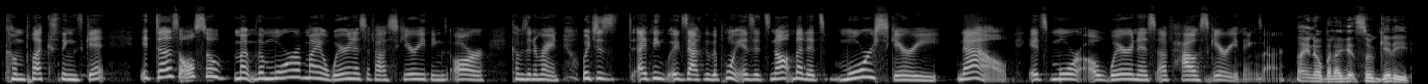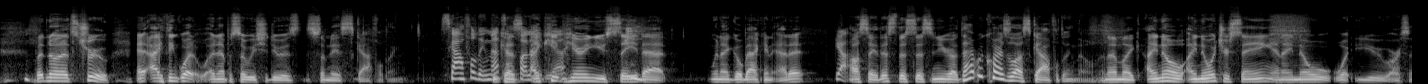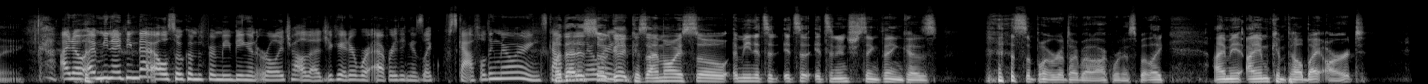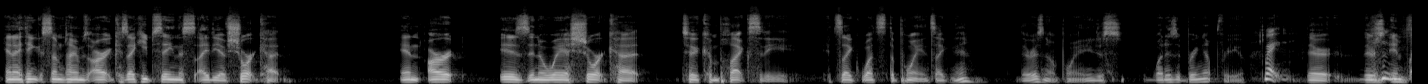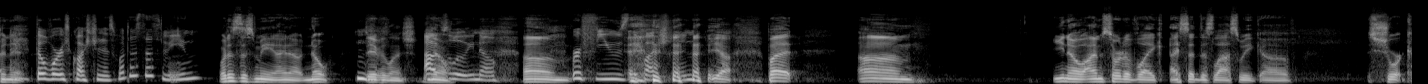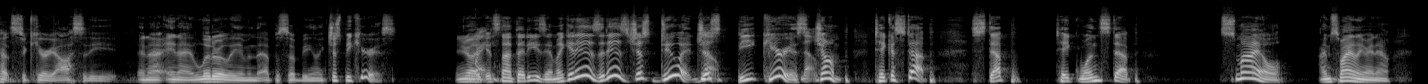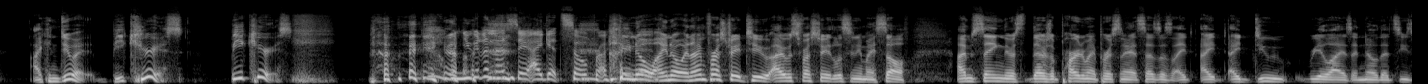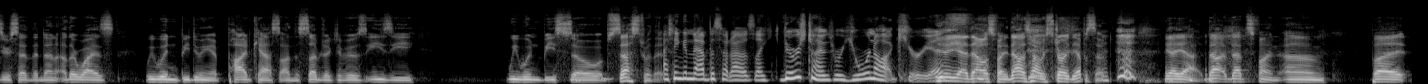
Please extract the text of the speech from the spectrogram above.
complex things get, it does also my, the more of my awareness of how scary things are comes into mind which is i think exactly the point is it's not that it's more scary now it's more awareness of how scary things are I know, but I get so giddy. But no, that's true. And I think what an episode we should do is someday is scaffolding scaffolding that's because a fun I idea keep hearing you say that when I go back and edit. Yeah. I'll say this, this, this, and you go. That requires a lot of scaffolding, though. And I'm like, I know, I know what you're saying, and I know what you are saying. i know i mean i think that also comes from me being an early child educator where everything is like scaffolding their learning But that is so learning. good because I'm always so. I mean, it's a, it's a, it's an interesting thing because at some point we're going to talk about awkwardness. But like, I mean, I am compelled by art, and I think sometimes art because I keep saying this idea of shortcut, and art is in a way a shortcut to complexity. It's like, what's the point? It's like, yeah, there is no point. You just, what does it bring up for you? right There, there's infinite. the worst question is what does this mean What does this mean? I know. No, David Lynch. No. absolutely no, refuse the question yeah. But um you know, I'm sort of like I said this last week of shortcuts to curiosity and I and I literally am in the episode being like just be curious. And you're like Right. it's not that easy. I'm like it is. It is. Just do it. Just No. be curious. No. Jump. Take a step. Step take one step. Smile. I'm smiling right now. I can do it. Be curious. Be curious. when you get in that state i get so frustrated I know, I know, and I'm frustrated too. I was frustrated listening to myself. I'm saying there's there's a part of my personality that says this. I I I do realize and know that's easier said than done. Otherwise, we wouldn't be doing a podcast on the subject. If it was easy, we wouldn't be so obsessed with it. I think in the episode I was like, "There's times where you're not curious." yeah, yeah, that was funny. That was how we started the episode. yeah, yeah, that that's fun. Um, but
